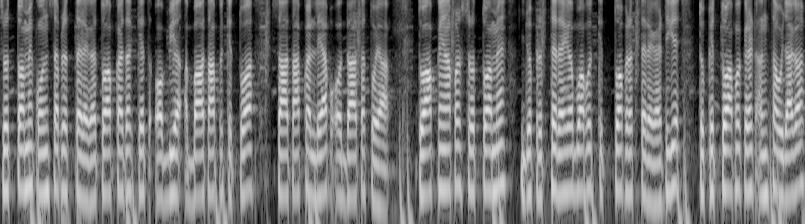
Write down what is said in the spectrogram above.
श्रोत्वा में कौन सा प्रत्यय रहेगा? तो आपका था कित बात आपका कित्वा, सात आपका लैप और दाता तोया। तो आपका यहाँ पर श्रोत्वा में जो प्रत्यय रहेगा, वो आपका कित्वा प्रत्यय रहेगा, ठीक है? तो कित्वा आपका करेक्ट आंसर हो जाएगा।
